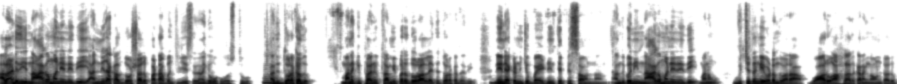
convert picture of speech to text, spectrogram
అలాంటిది నాగమణి అనేది అన్ని రకాల దోషాలు పటాపంచలు చేసేదానికి ఒక వస్తువు. అది దొరకదు. మనకి పరి- సమీప దూరాల్లో అయితే దొరకదు అది. నేను ఎక్కడి నుంచి బయట నుంచి తెప్పిస్తా ఉన్నాను అందుకని నాగమణి అనేది మనం ఉచితంగా ఇవ్వడం ద్వారా వారు ఆహ్లాదకరంగా ఉంటారు.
